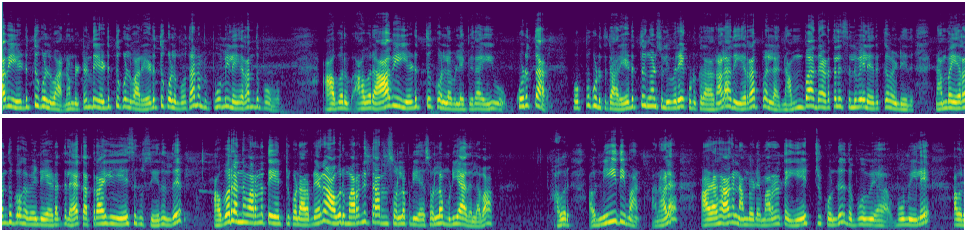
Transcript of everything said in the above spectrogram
ஆவியை எடுத்துக்கொள்வார். நம்மள்கிட்டருந்து எடுத்துக்கொள்வார். எடுத்துக்கொள்ளும் போது தான் நம்ம பூமியில் இறந்து போவோம். அவர் அவர் ஆவியை எடுத்துக்கொள்ளவில்லை. பிதா கொடுத்தார். ஒப்பு கொடுத்துட்டார். எடுத்துங்கன்னு சொல்லி இவரே கொடுக்குறாரு. அதனால் அது இறப்பல்ல நம்ம அந்த இடத்துல சிலுவையில் இருக்க வேண்டியது. நம்ம இறந்து போக வேண்டிய இடத்துல கத்ராகி இயேசு கிறிஸ்து இருந்து அவர் அந்த மரணத்தை ஏற்றுக்கொண்டார். அப்படின்னா அவர் மரணித்தார்னு சொல்ல முடியாது சொல்ல அவர் அவர் நீதிமான். அதனால் அழகாக நம்மளுடைய மரணத்தை ஏற்றுக்கொண்டு இந்த பூமி பூமியிலே அவர்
